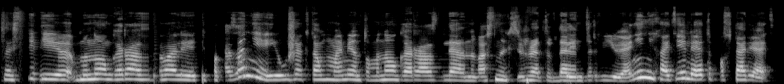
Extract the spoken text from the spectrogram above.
соседи много раз давали эти показания, и уже к тому моменту много раз для новостных сюжетов дали интервью, и они не хотели это повторять.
